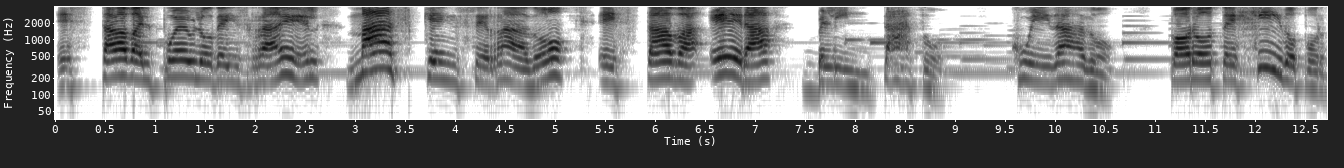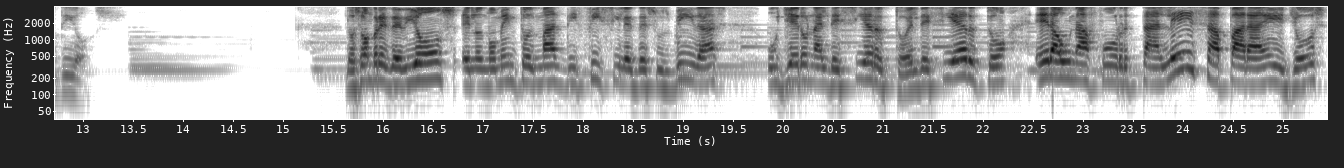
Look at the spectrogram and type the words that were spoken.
estaba el pueblo de Israel más que encerrado, estaba, era blindado, cuidado, protegido por Dios. Los hombres de Dios en los momentos más difíciles de sus vidas huyeron al desierto. El desierto era una fortaleza para ellos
